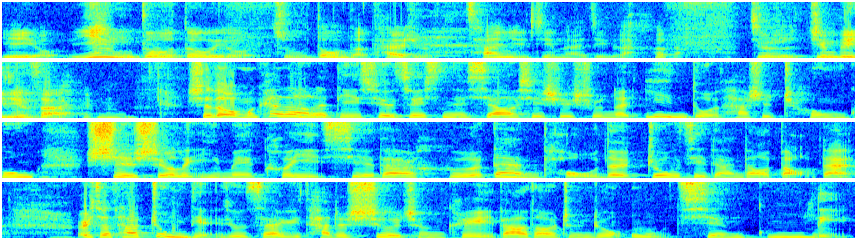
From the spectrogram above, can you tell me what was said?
也有，印度都有主动的开始参与进来这个。就是军备竞赛。嗯，是的，我们看到了，的确最新的消息是说呢，印度它是成功试射了一枚可以携带核弹头的洲际弹道导弹，而且它重点就在于它的射程可以达到整整五千公里。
